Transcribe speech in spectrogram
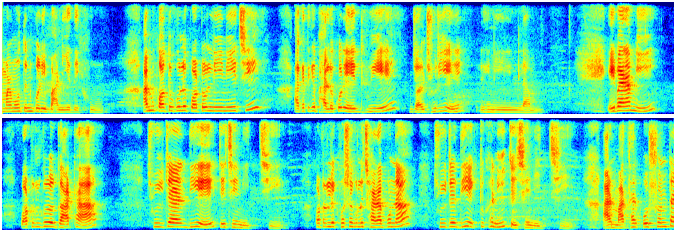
আমার মতন করে বানিয়ে দেখুন। আমি কতগুলো পটল নিয়ে নিয়েছি, আগে থেকে ভালো করে ধুয়ে, জল ঝরিয়ে নিয়ে নিলাম। এবার আমি পটলগুলোর গাটা ছুরিটা দিয়ে চেঁচে নিচ্ছি। পটলের খোসাগুলো ছাড়াবো না, ছুরিটা দিয়ে একটুখানি চেঁচে নিচ্ছি। আর মাথার পোষণটা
